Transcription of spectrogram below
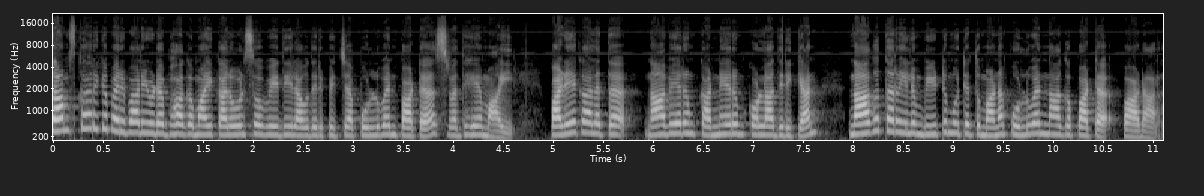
സാംസ്കാരിക പരിപാടിയുടെ ഭാഗമായി കലോത്സവ വേദിയിൽ അവതരിപ്പിച്ച പുള്ളുവൻ പാട്ട് ശ്രദ്ധേയമായി. പഴയകാലത്ത് നാവേറും കണ്ണേറും കൊള്ളാതിരിക്കാൻ നാഗത്തറയിലും വീട്ടുമുറ്റത്തുമാണ് പുള്ളുവൻ നാഗപ്പാട്ട് പാടാറ്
